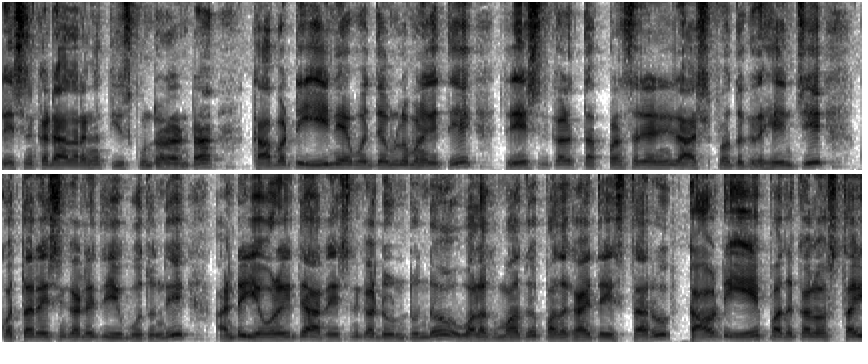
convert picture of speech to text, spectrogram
రేషన్ కార్డు ఆధారంగా తీసుకుంటారంట. కాబట్టి ఈ నేపథ్యంలో మనకైతే రేషన్ కార్డు తప్పనిసరి అని రాష్ట్ర ప్రభుత్వం గ్రహించి కొత్త రేషన్ కార్డు అయితే ఇవ్వబోతుంది. అంటే ఎవరైతే ఆ రేషన్ కార్డు ఉంటుందో వాళ్ళకు మాత్రం పథకం అయితే ఇస్తారు. కాబట్టి ఏ పథకాలు వస్తాయి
